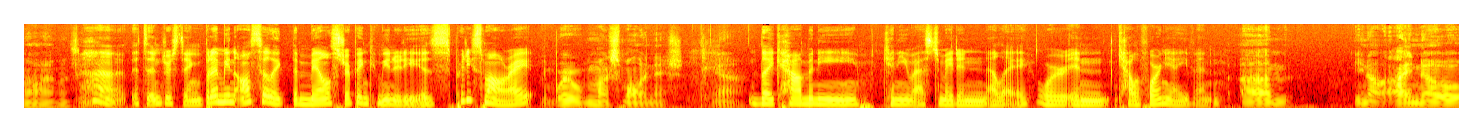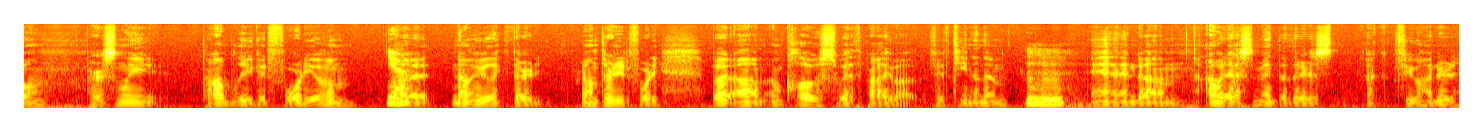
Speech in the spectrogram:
no, I haven't seen. Huh, it's interesting. But I mean also like the male stripping community is pretty small, right? We're much smaller niche. Yeah. Like how many can you estimate in LA or in California even? Um, you know, I know personally probably a good 40 of them. Yeah. But, no, maybe like 30, around 30 to 40. But um, I'm close with probably about 15 of them. Mhm. And um, I would estimate that there's a few hundred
